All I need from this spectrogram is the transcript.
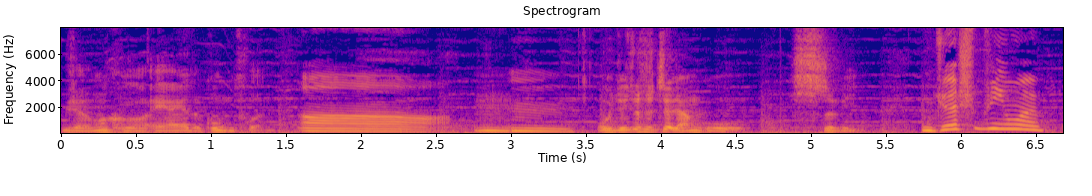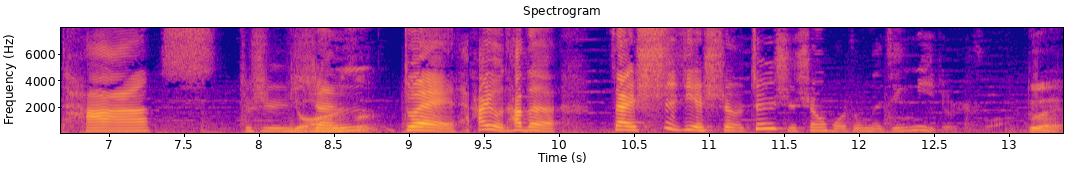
人和 AI 的共存。啊嗯，嗯，我觉得就是这两股势力。你觉得是不是因为他就是人，对他有他的在世界生真实生活中的经历，就是说，对，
